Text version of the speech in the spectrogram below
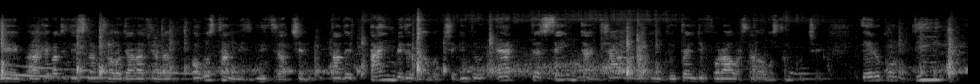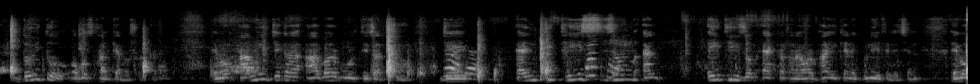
যে হেফাজত ইসলাম সহ যারা যারা অবস্থান নিতে যাচ্ছেন, তাদের টাইম বেঁধে দেওয়া হচ্ছে। কিন্তু অ্যাট দ্য সেম টাইম শাহবাগে কিন্তু টোয়েন্টি ফোর আওয়ার্স তারা অবস্থান করছে। এরকম দ্বি, দ্বৈত অবস্থান কেন সরকার? আমি যেটা আবার বলতে চাচ্ছি যে অ্যান্টিথিজম অ্যান্ড এইথিজম এক কথা না আমার ভাই এখানে গুলিয়ে ফেলেছেন। এবং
